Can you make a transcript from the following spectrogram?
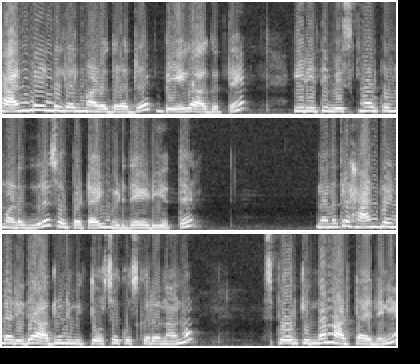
ಹ್ಯಾಂಡ್ ಬ್ಲೆಂಡರಲ್ಲಿ ಮಾಡೋದಾದರೆ ಬೇಗ ಆಗುತ್ತೆ. ಈ ರೀತಿ ವಿಸ್ಕ್ ಮಾಡ್ಕೊಂಡು ಮಾಡೋದಾದರೆ ಸ್ವಲ್ಪ ಟೈಮ್ ಹಿಡ್ದೆ ಹಿಡಿಯುತ್ತೆ. ನನ್ನ ಹತ್ರ ಹ್ಯಾಂಡ್ ಬ್ಲೆಂಡರ್ ಇದೆ, ಆದರೂ ನಿಮಗೆ ತೋರ್ಸೋಕ್ಕೋಸ್ಕರ ನಾನು ಸ್ಪೋರ್ಕಿಂದ ಮಾಡ್ತಾ ಇದ್ದೀನಿ.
